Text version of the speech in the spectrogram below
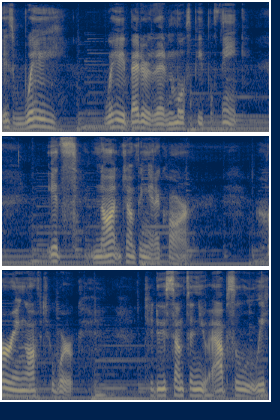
is way, way better than most people think. It's not jumping in a car, hurrying off to work, to do something you absolutely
